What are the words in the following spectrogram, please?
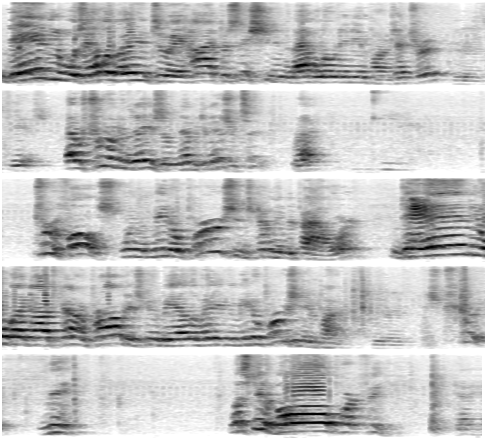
Daniel was elevated to a high position in the Babylonian Empire. Is that true? Correct. Yes. That was true under the days of Nebuchadnezzar too, right? True or false? When the Medo-Persians come into power, Daniel, by God's power and providence, is going to be elevated in the Medo-Persian Empire. Correct. That's true. Now, let's get a ballpark figure, okay?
